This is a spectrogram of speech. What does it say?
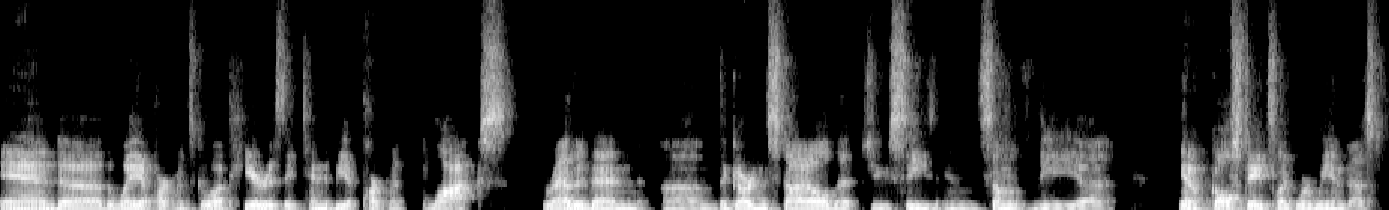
And uh, the way apartments go up here is they tend to be apartment blocks rather than um, the garden style that you see in some of the uh, you know Gulf states like where we invest.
